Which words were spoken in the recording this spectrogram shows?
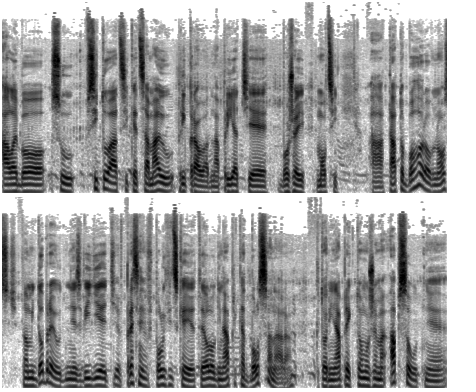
alebo sú v situácii, keď sa majú pripravovať na prijatie Božej moci. A táto bohorovnosť, veľmi dobre ju dnes vidieť presne v politickej teológii napríklad Bolsonára, ktorý napriek tomu, že má absolútne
